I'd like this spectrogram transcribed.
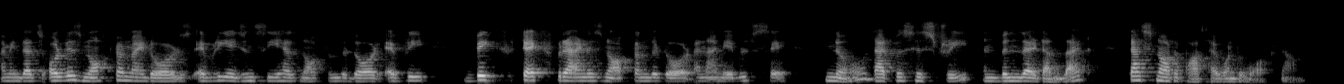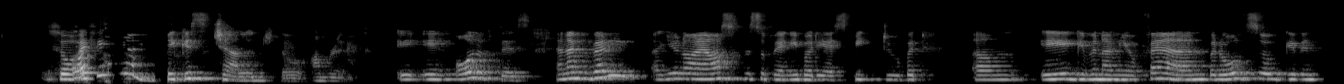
I mean that's always knocked on my doors. Every agency has knocked on the door. Every big tech brand has knocked on the door. And i'm able to say no that was history. And been there done that. That's not a path i want to walk now so What's i think the biggest challenge though amrit in all of this? And i'm very you know i ask this of anybody i speak to but um, a given i'm your fan but also given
